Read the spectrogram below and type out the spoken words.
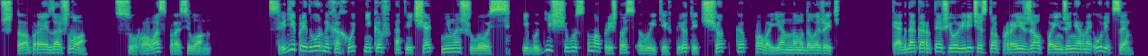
«Что произошло?» – сурово спросил он. Среди придворных охотников отвечать не нашлось, и Будищеву снова пришлось выйти вперед и четко по-военному доложить. Когда кортеж Его Величества проезжал по инженерной улице,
